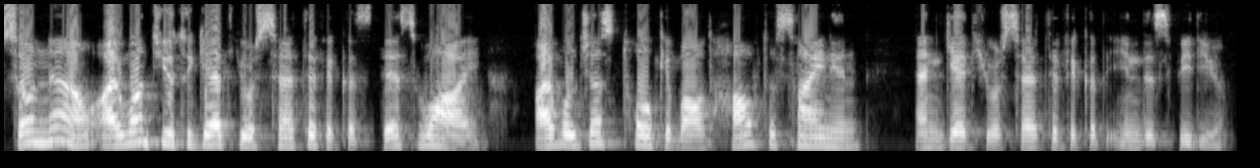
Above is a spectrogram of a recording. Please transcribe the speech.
So now I want you to get your certificates. That's why I will just talk about how to sign in and get your certificate in this video.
